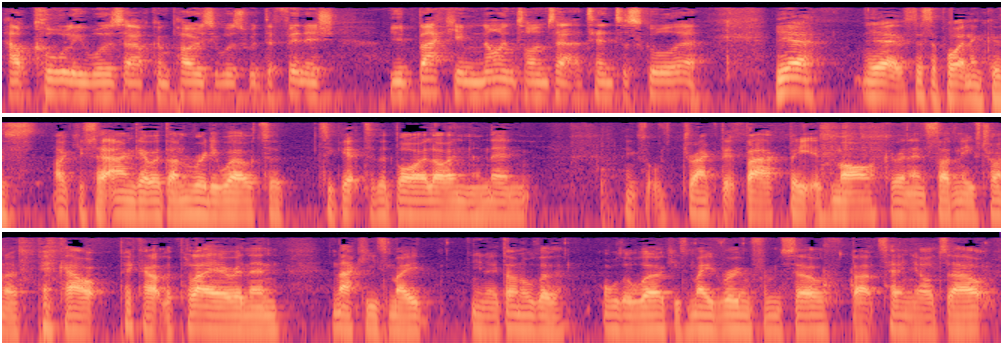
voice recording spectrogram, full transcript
how cool he was, how composed he was with the finish, you'd back him nine times out of ten to score there. Yeah, yeah, it was disappointing because, like you said, Angel had done really well to, to get to the byline and then I think sort of dragged it back, beat his marker, and then suddenly he's trying to pick out pick out the player, and then Nahki's made you know done all the all the work. He's made room for himself about ten yards out.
